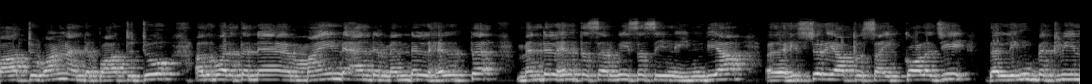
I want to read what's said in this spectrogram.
part one and part two അതുപോലെ തന്നെ mind and mental health mental health services in India history of psychology the link between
